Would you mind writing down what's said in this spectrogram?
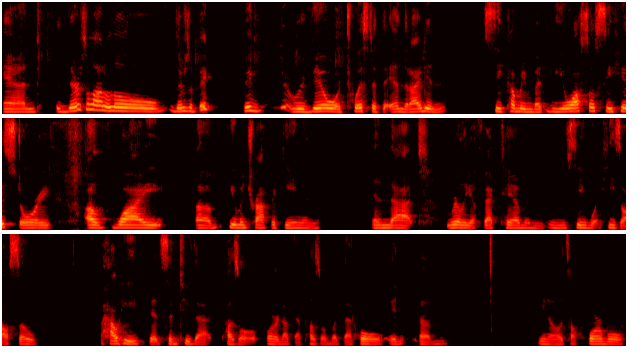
And there's a lot of little there's a big big reveal or twist at the end that i didn't see coming but you also see his story of why uh, human trafficking and and that really affect him and, and you see what he's also how he fits into that puzzle or not that puzzle but that whole in, um, you know it's a horrible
